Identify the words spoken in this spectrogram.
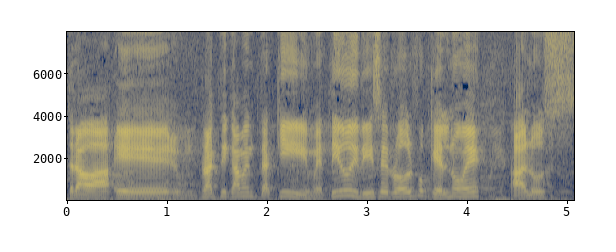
traba- eh, prácticamente aquí metido y dice Rodolfo que él no ve a los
